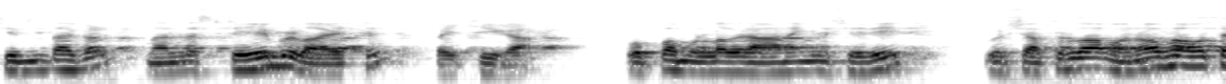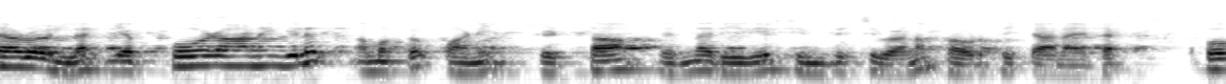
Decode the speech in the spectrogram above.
ചിന്തകൾ നല്ല സ്റ്റേബിൾ ആയിട്ട് വയ്ക്കുക. ഒപ്പമുള്ളവരാണെങ്കിൽ ശരി ഒരു ശത്രുതാ മനോഭാവത്തോടെയല്ല എപ്പോഴാണെങ്കിലും നമുക്ക് പണി കിട്ടാം എന്ന രീതിയിൽ ചിന്തിച്ച് വേണം പ്രവർത്തിക്കാനായിട്ട്. അപ്പോൾ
